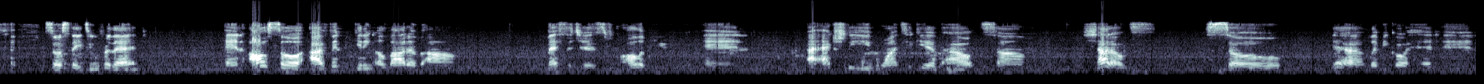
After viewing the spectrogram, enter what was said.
so stay tuned for that. And also, I've been getting a lot of um, messages from all of you, and I actually want to give out some shout outs. So, yeah, let me go ahead and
